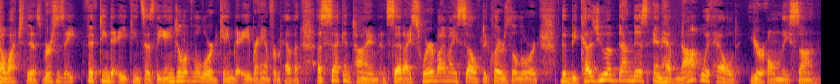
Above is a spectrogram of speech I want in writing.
Now watch this. Verses 8, 15 to 18 says, The angel of the Lord came to Abraham from heaven a second time and said, I swear by myself, declares the Lord, that because you have done this and have not withheld your only son,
